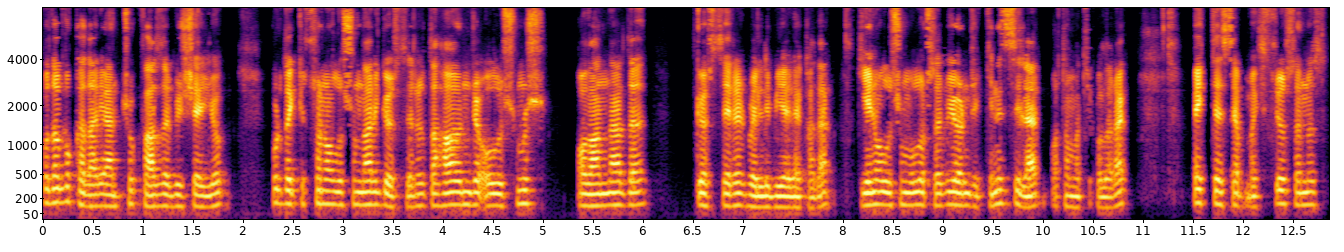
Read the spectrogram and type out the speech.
Bu da bu kadar yani çok fazla bir şey yok. Buradaki son oluşumları gösterir. Daha önce oluşmuş olanlar da gösterir belli bir yere kadar. Yeni oluşum olursa bir öncekini siler otomatik olarak. Backtest yapmak istiyorsanız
